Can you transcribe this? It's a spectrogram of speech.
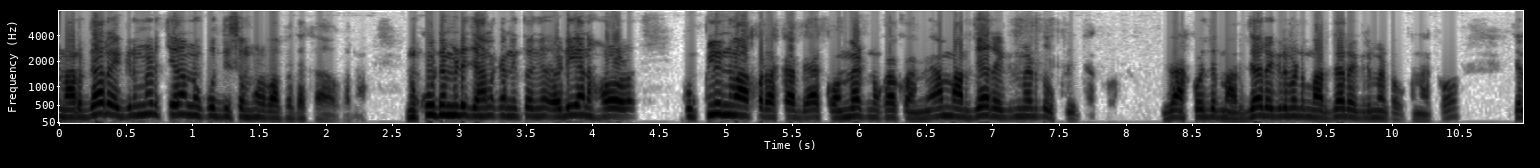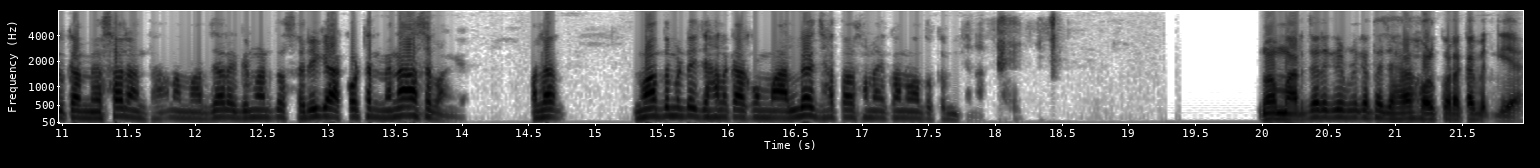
मार्जार एग्रीमेंट चेरा नुक बापे दखाव नुकूटे नुकु जहाँ लका नितो अडी कुकली को रखा बे, कमेंट नोका को मार्जार एग्रीमेंट तो उखड़ी तको जा को दे मार्जार एग्रीमेंट मार्जार एग्रीमेंट ओकना को। चलका मेसालान था मार्जार एग्रीमेंट तो सारी के आपको ठन से बांगे। मतलब ना तो मेटे जहाँ को माले झाता सना तो कमी कना नवा मार्जार एग्रीमेंट कथा जहाँ को रखा गया।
